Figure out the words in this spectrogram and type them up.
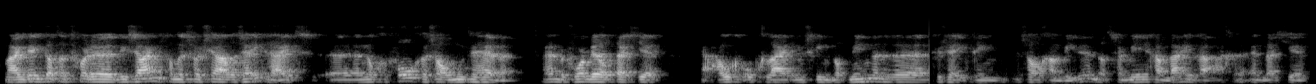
Maar ik denk dat het voor de design van de sociale zekerheid nog gevolgen zal moeten hebben. Hè, bijvoorbeeld dat je ja, hoger opgeleiden misschien wat minder verzekering zal gaan bieden. Dat ze meer gaan bijdragen. En dat je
